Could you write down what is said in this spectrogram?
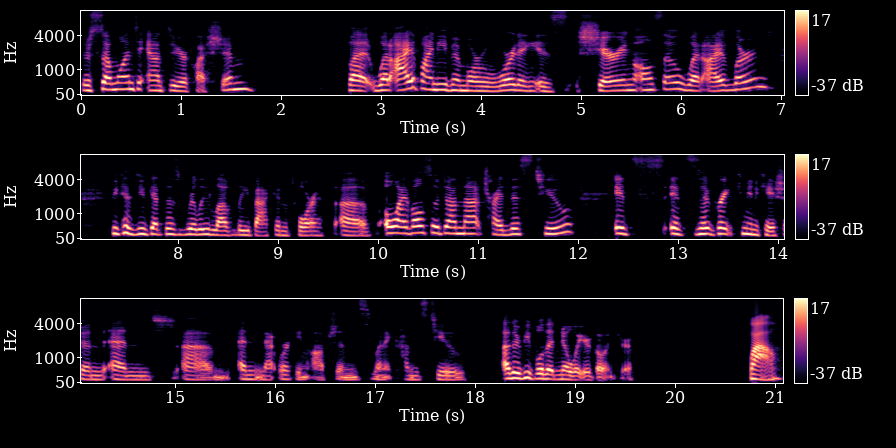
there's someone to answer your question. but what I find even more rewarding is sharing also what I've learned because you get this really lovely back and forth of, oh, I've also done that, try this too. It's it's a great communication and um, and networking options when it comes to other people that know what you're going through. Wow.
